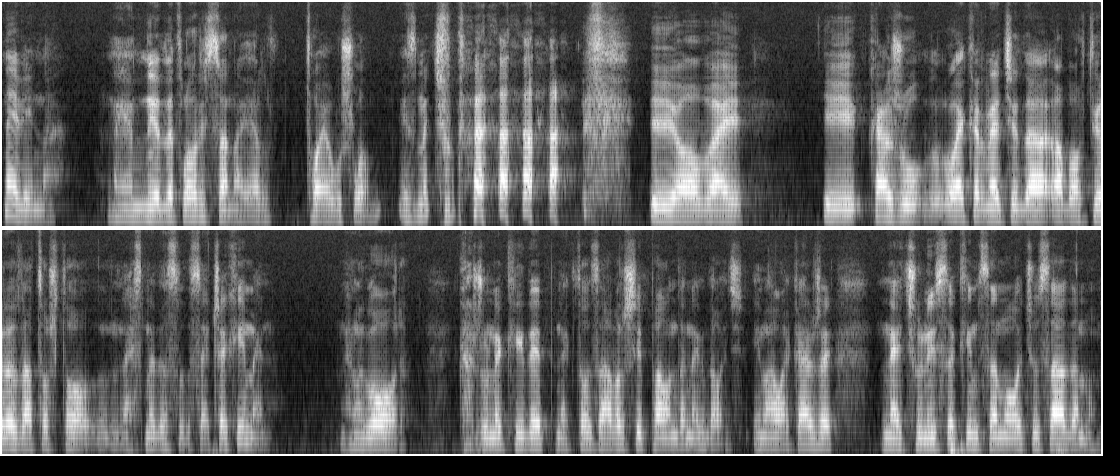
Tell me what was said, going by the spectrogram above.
nevina, ne, nije deflorisana, jer to je ušlo između. I, ovaj, I kažu, lekar neće da abortira zato što ne sme da se seče himen. Nema govora. Kažu, nek ide, nek to završi, pa onda nek dođe. I mala kaže, neću ni sa kim, samo hoću s Adamom.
